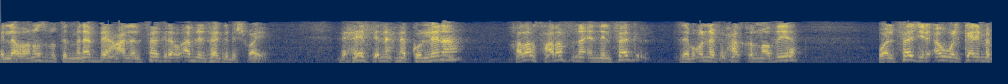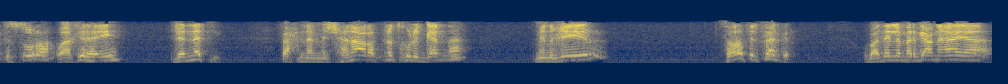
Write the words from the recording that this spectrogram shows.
إلا وهنظبط المنبه على الفجر أو قبل الفجر بشوية. بحيث إن إحنا كلنا خلاص عرفنا إن الفجر زي ما قلنا في الحلقة الماضية والفجر أول كلمة في السورة وآخرها إيه؟ جنتي. فإحنا مش هنعرف ندخل الجنة من غير صلاة الفجر. وبعدين لما رجعنا آية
